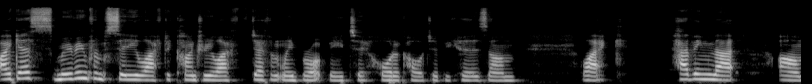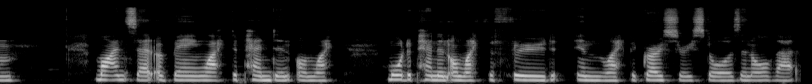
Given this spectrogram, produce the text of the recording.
I guess moving from city life to country life definitely brought me to horticulture because, um, like having that um, mindset of being like dependent on like more dependent on like the food in like the grocery stores and all that.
